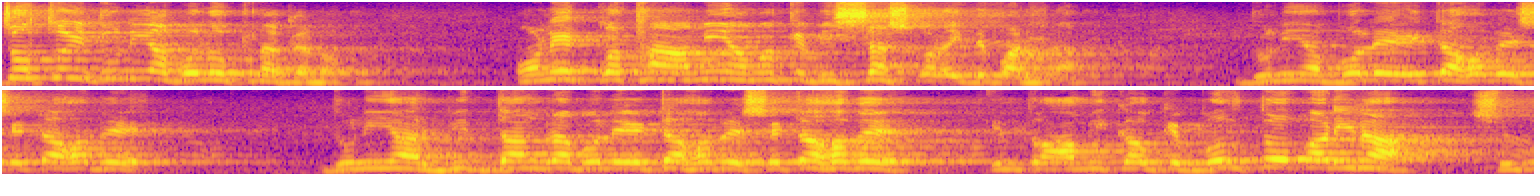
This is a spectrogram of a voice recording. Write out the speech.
যতই দুনিয়া বলুক না কেন, অনেক কথা আমি আমাকে বিশ্বাস করাইতে পারি না। দুনিয়া বলে এটা হবে, সেটা হবে। দুনিয়ার বিদ্যানরা বলে, এটা হবে, সেটা হবে। কিন্তু আমি কাউকে বলতেও পারি না, শুধু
